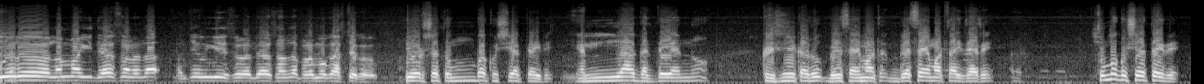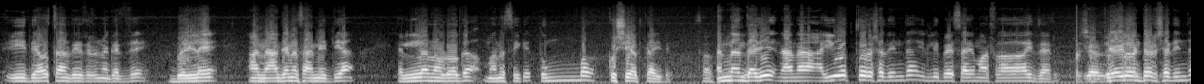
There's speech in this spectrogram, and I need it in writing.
ಇವರು ನಮ್ಮ ಈ ದೇವಸ್ಥಾನದ ಪಂಚಲಿಂಗೇಶ್ವರ ದೇವಸ್ಥಾನದ ಪ್ರಮುಖ ಅರ್ಚಕರು. ಈ ವರ್ಷ ತುಂಬಾ ಖುಷಿ ಆಗ್ತಾ ಇದೆ. ಎಲ್ಲ ಗದ್ದೆಯನ್ನು ಕೃಷಿಕರು ಬೇಸಾಯ ಮಾಡ್ತಾ ಬೇಸಾಯ ಮಾಡ್ತಾ ಇದ್ದಾರೆ. ತುಂಬಾ ಖುಷಿ ಆಗ್ತಾ ಇದೆ. ಈ ದೇವಸ್ಥಾನದ ಎದುರಿನ ಗದ್ದೆ ಬೆಳ್ಳೆ ಆ ನಾಗನ ಸಾನ್ನಿಧ್ಯ ಎಲ್ಲ ನೋಡುವಾಗ ಮನಸ್ಸಿಗೆ ತುಂಬಾ ಖುಷಿ ಆಗ್ತಾ ಇದೆ. ನನ್ನ ಅಂದಾಜಿ ನಾನು ಐವತ್ತು ವರ್ಷದಿಂದ ಇಲ್ಲಿ ಬೇಸಾಯ ಮಾಡ್ತಾ ಇದ್ದಾರೆ. ಏಳು ಎಂಟು ವರ್ಷದಿಂದ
